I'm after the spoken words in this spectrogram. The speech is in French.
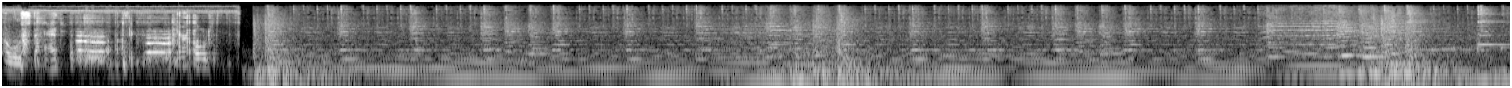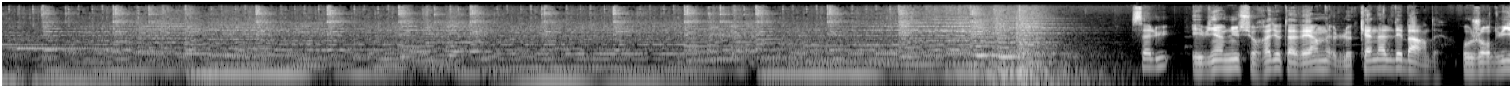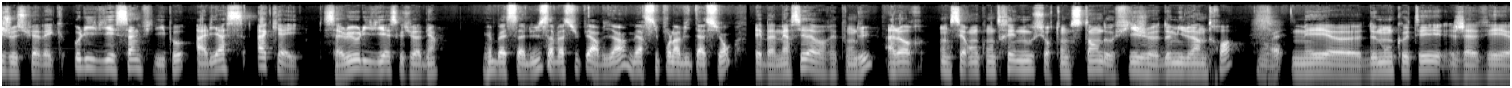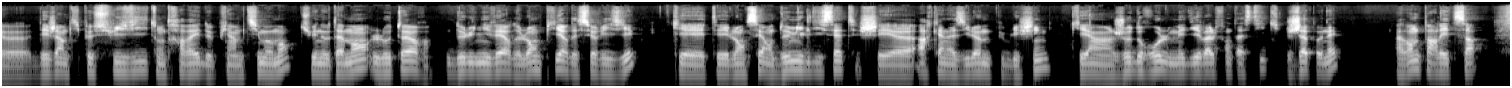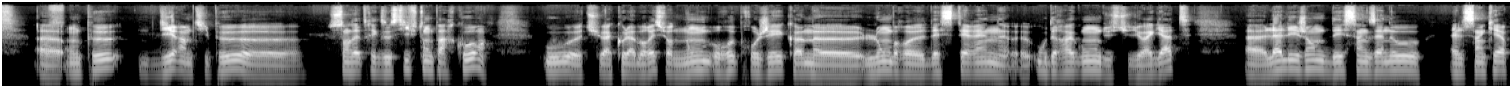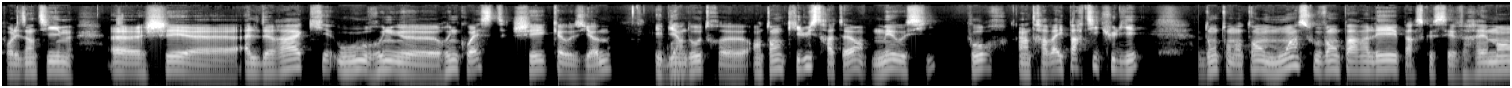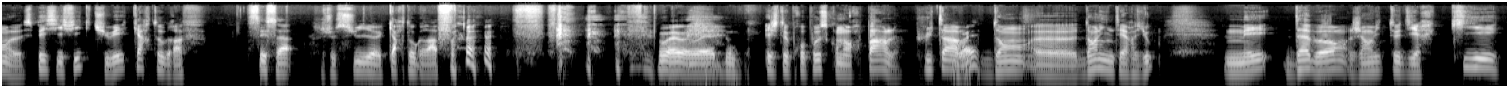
I will old. Salut et bienvenue sur Radio Taverne, le canal des bardes. Aujourd'hui, je suis avec Olivier Sanfilippo, alias Akei. Salut Olivier, est-ce que tu vas bien? Eh ben salut, ça va super bien. Merci pour l'invitation. Eh ben merci d'avoir répondu. Alors, on s'est rencontrés nous sur ton stand au Fige 2023. Mais euh, de mon côté, j'avais euh, déjà un petit peu suivi ton travail depuis un petit moment. Tu es notamment l'auteur de l'univers de l'Empire des cerisiers, qui a été lancé en 2017 chez euh, Arcan Asylum Publishing, qui est un jeu de rôle médiéval fantastique japonais. Avant de parler de ça, euh, on peut dire un petit peu, euh, sans être exhaustif, ton parcours, où tu as collaboré sur de nombreux projets comme L'ombre d'Esteren ou Dragon du studio Agathe, La légende des cinq anneaux L5R pour les intimes chez Alderac ou Rune, RuneQuest chez Chaosium et bien d'autres euh, en tant qu'illustrateur, mais aussi pour un travail particulier dont on entend moins souvent parler parce que c'est vraiment euh, spécifique, tu es cartographe. C'est ça, je suis euh, cartographe. ouais, ouais, ouais. Donc... Et je te propose qu'on en reparle plus tard dans, dans l'interview. Mais d'abord, j'ai envie de te dire qui est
